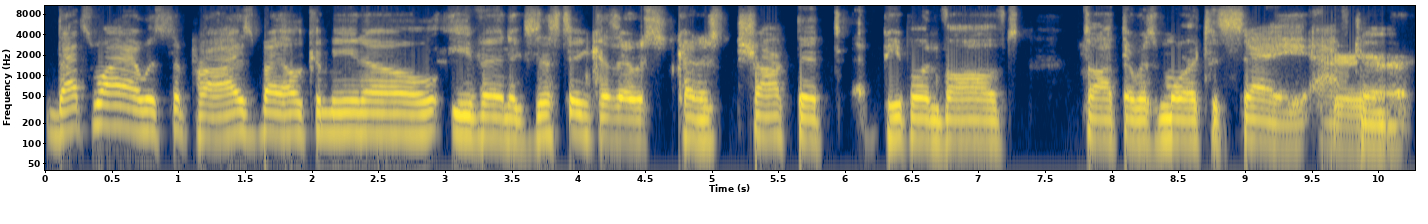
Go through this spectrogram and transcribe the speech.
that's why I was surprised by El Camino even existing because I was kind of shocked that people involved thought there was more to say after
